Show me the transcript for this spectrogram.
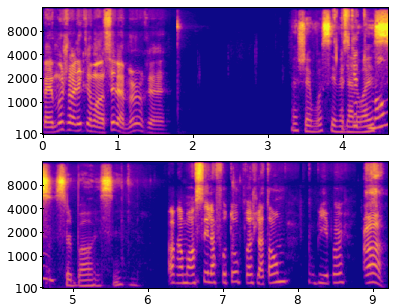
ben, moi, je vais aller commencer le mur. euh. Je vois s'il y avait de Est-ce la que tout le loise monde- sur le bord ici. A ramassé la photo proche de la tombe. N'oubliez pas. Ah!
